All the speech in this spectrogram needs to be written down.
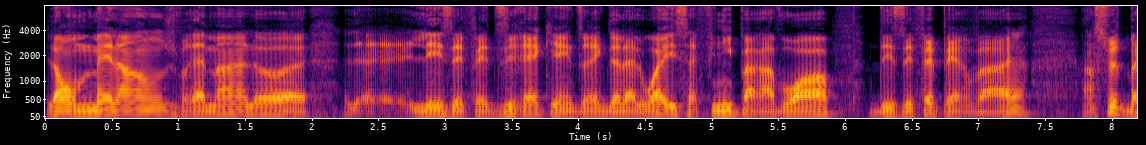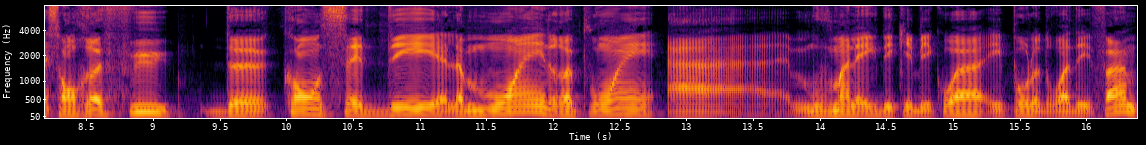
Là, on mélange vraiment là, euh, euh, les effets directs et indirects de la loi et ça finit par avoir des effets pervers. Ensuite, ben, son refus de concéder le moindre point à Mouvement laïque des Québécois et pour le droit des femmes,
